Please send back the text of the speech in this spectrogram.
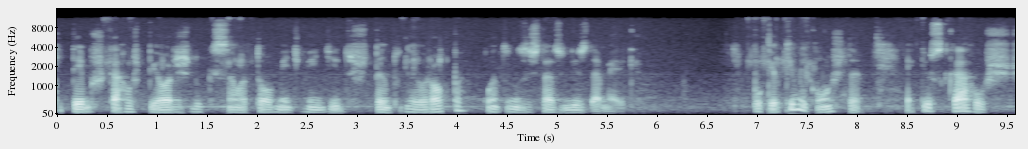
que temos carros piores do que são atualmente vendidos tanto na Europa quanto nos Estados Unidos da América? Porque o que me consta é que os carros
